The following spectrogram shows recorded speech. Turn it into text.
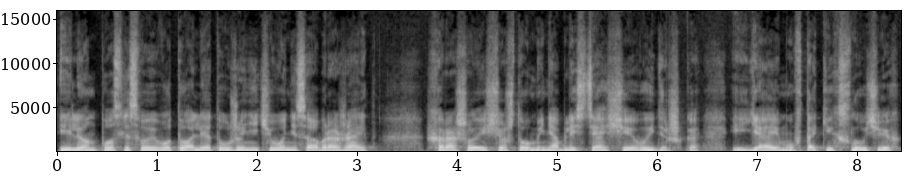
Или он после своего туалета уже ничего не соображает? Хорошо еще, что у меня блестящая выдержка, и я ему в таких случаях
